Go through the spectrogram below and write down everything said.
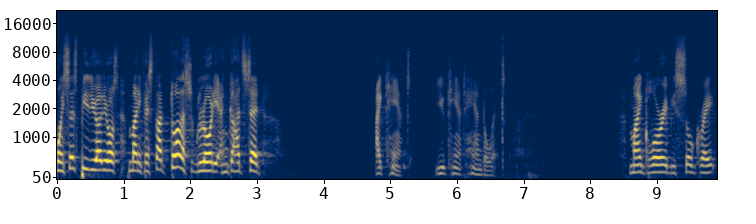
Moisés pidió a Dios manifestar toda su gloria, and God said, I can't. You can't handle it. My glory be so great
